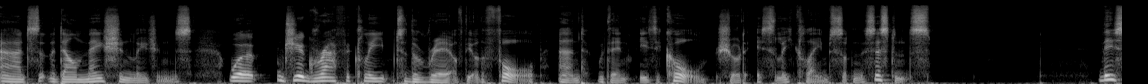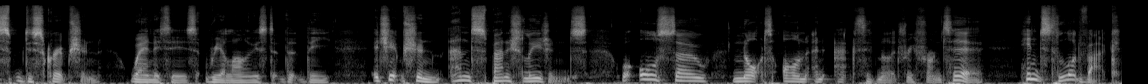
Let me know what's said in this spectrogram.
adds that the Dalmatian legions were geographically to the rear of the other four, and within easy call should Italy claim sudden assistance. This description, when it is realised that the Egyptian and Spanish legions were also not on an active military frontier, hints to Luttwak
